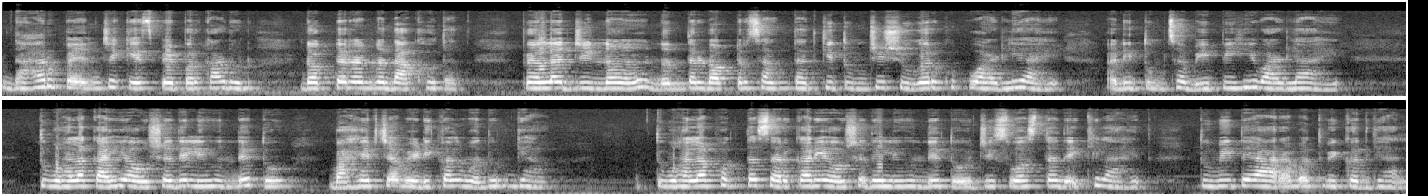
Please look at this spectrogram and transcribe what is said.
दहा रुपयांचे केस पेपर काढून डॉक्टरांना दाखवतात. प्रल्हादजींना नंतर डॉक्टर सांगतात की तुमची शुगर खूप वाढली आहे. आणि तुमचा बी पीही वाढला आहे. तुम्हाला काही औषधे लिहून देतो. बाहेरच्या मेडिकलमधून घ्या. तुम्हाला फक्त सरकारी औषधे लिहून देतो जी स्वस्त देखील आहेत. तुम्ही ते आरामात विकत घ्याल.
